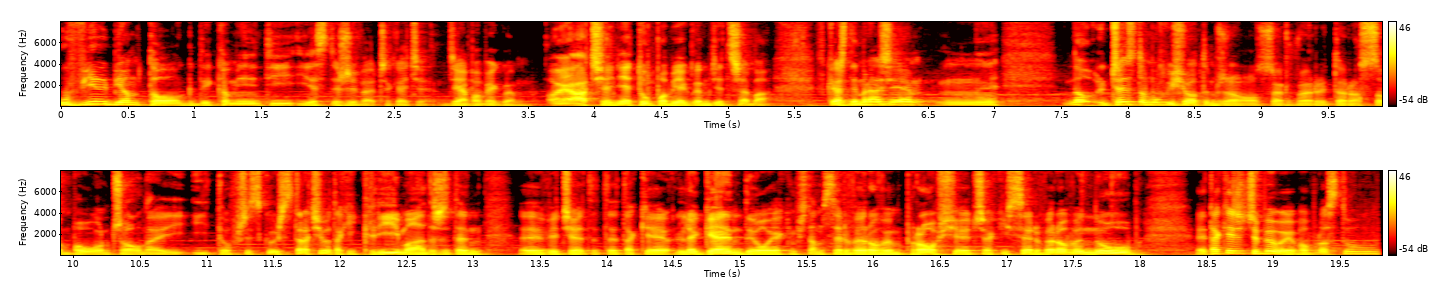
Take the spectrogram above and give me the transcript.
uwielbiam to, gdy community jest żywe. Czekajcie, gdzie ja pobiegłem? O ja cię, nie, tu pobiegłem, gdzie trzeba. W każdym razie... Mm, no, często mówi się o tym, że o, serwery teraz są połączone i, i to wszystko już straciło taki klimat, że ten, e, wiecie, te, te takie legendy o jakimś tam serwerowym prosie, czy jakiś serwerowy noob, e, takie rzeczy były po prostu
